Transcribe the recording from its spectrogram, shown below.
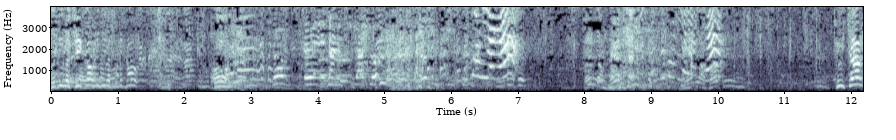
Itu lah cekau, itu lah cekau. Oh, chui trăng.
